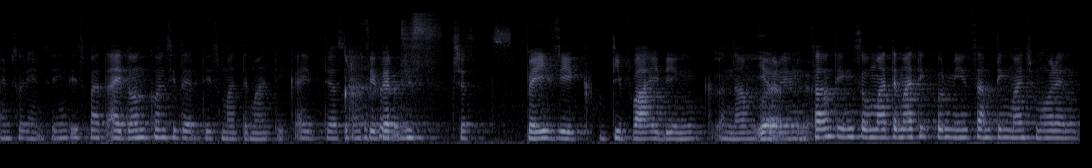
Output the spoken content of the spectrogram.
am sorry I'm saying this, but I don't consider this mathematic. I just consider this just basic dividing a number Yeah, in yeah. something. So mathematic for me is something much more and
